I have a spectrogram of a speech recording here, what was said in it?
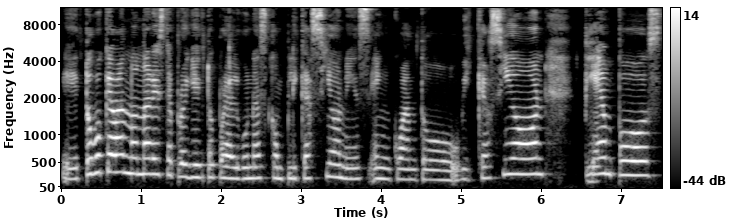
eh, tuvo que abandonar este proyecto por algunas complicaciones en cuanto a ubicación, tiempos,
